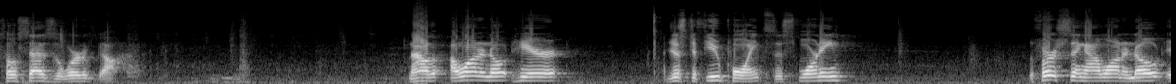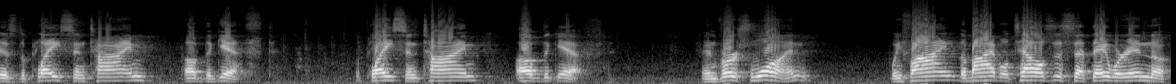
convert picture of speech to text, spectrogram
So says the Word of God. Now, I want to note here just a few points this morning. The first thing I want to note is the place and time of the gift. The place and time of the gift. In verse 1, we find the Bible tells us that they were in the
